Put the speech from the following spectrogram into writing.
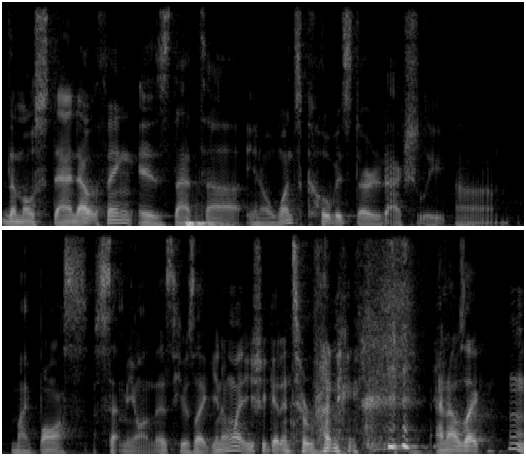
the most standout thing is that uh, you know once COVID started, actually, um, my boss set me on this. He was like, you know what, you should get into running, and I was like, hmm,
